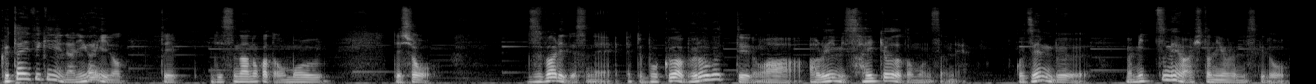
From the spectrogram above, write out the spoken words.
具体的に何がいいのってリスナーの方思うでしょう。ズバリですね、えっと、僕はブログっていうのはある意味最強だと思うんですよね。これ全部、まあ、3つ目は人によるんですけど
